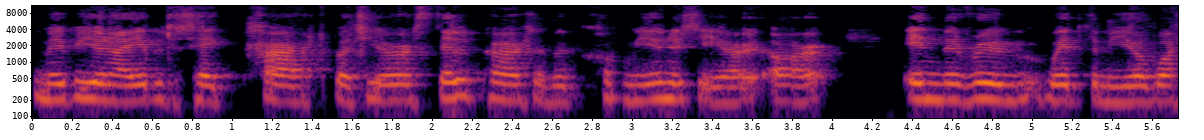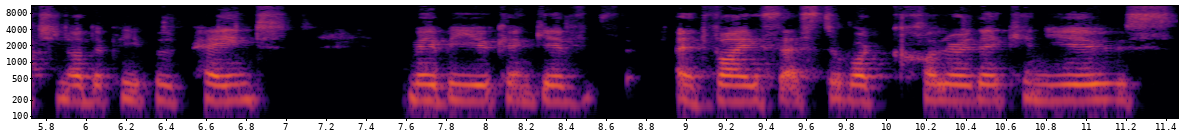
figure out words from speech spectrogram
maybe you're not able to take part, but you're still part of a community or, or in the room with them, you're watching other people paint, maybe you can give advice as to what color they can use.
